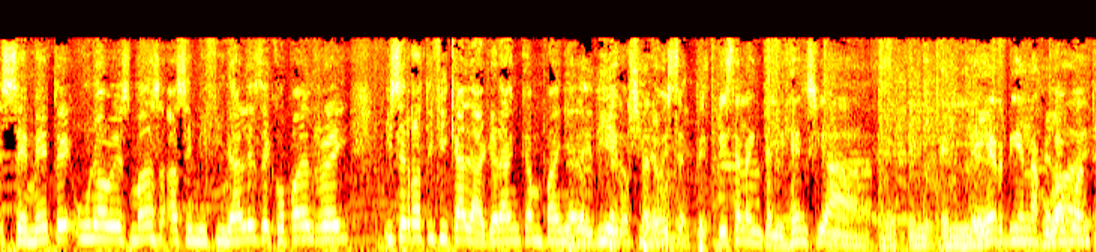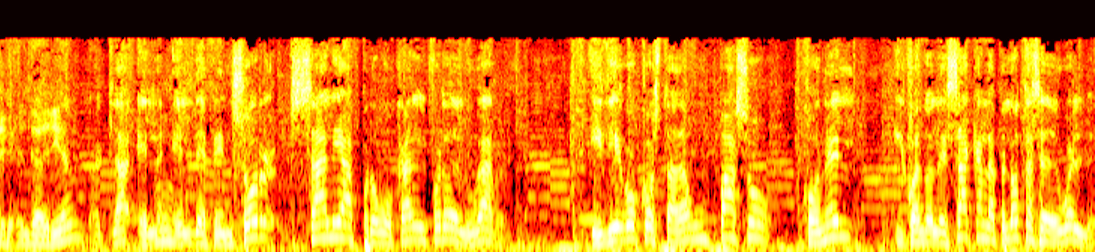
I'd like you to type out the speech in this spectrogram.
se mete una vez más a semifinales de Copa del Rey y se ratifica la gran campaña de Diego pero, viste, viste la inteligencia, eh, el, el leer El- bien la el jugada. aguante. ¿El de Adrián? Claro, el, el defensor sale a provocar el fuera de lugar. Y Diego Costa da un paso con él y cuando le sacan la pelota se devuelve.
